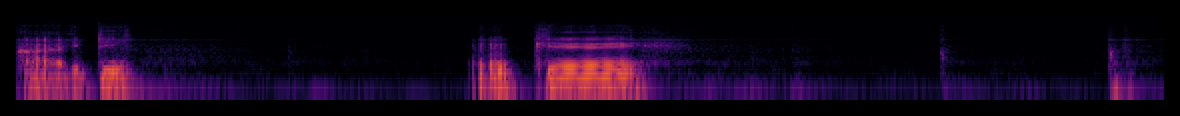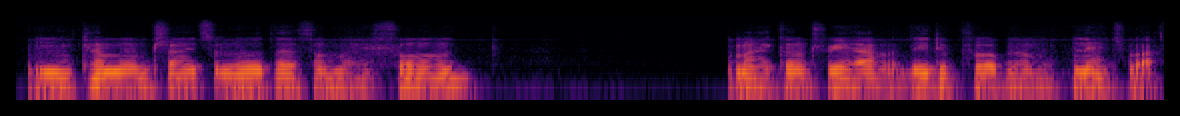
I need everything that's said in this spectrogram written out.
ID? Okay. I'm coming I'm trying to load that on my phone. My country have a little problem with network.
